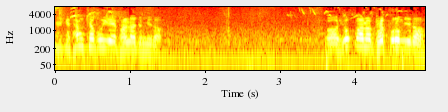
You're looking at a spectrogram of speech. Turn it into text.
이렇게 상처 부위에 발라줍니다. 어, 효과는 100%입니다.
